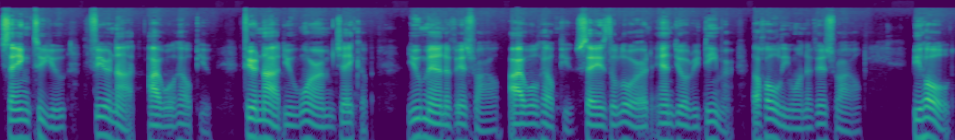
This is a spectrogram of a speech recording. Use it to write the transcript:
saying to you, Fear not, I will help you. Fear not, you worm Jacob. You men of Israel, I will help you, says the Lord and your Redeemer, the Holy One of Israel. Behold,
